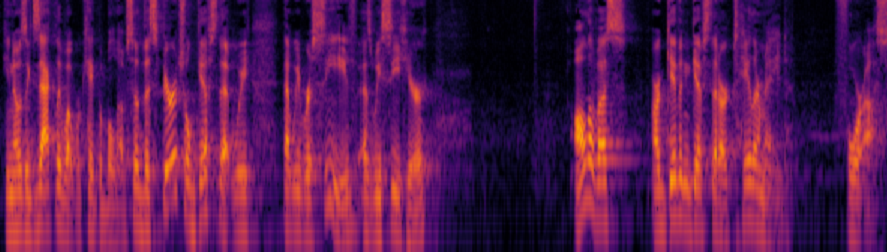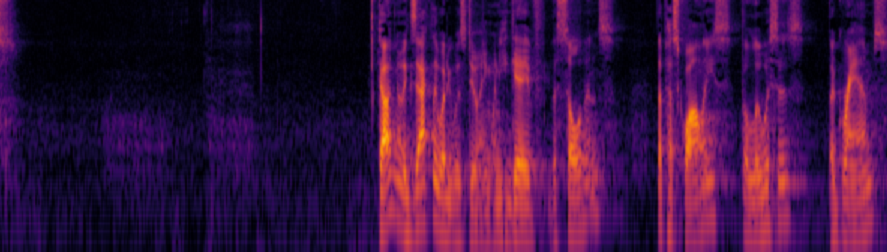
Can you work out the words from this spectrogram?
He knows exactly what we're capable of. So the spiritual gifts that we, that we receive, as we see here, all of us are given gifts that are tailor made for us. God knew exactly what he was doing when he gave the Sullivans, the Pasquales, the Lewises, the Grahams,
